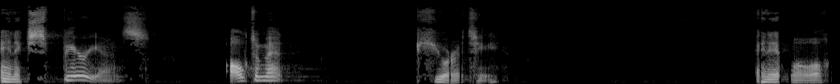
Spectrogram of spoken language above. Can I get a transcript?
and experience ultimate purity and it will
